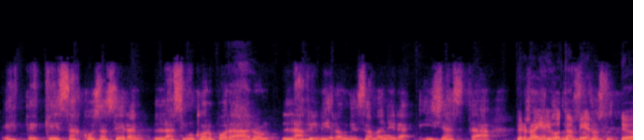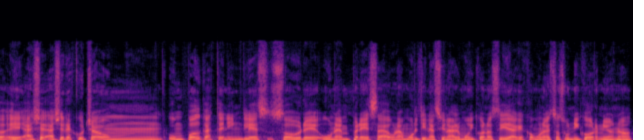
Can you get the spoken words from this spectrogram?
este, que esas cosas eran, las incorporaron, las vivieron de esa manera y ya está. Pero no hay algo también. Eh, ayer, escuchaba un, podcast en inglés sobre una empresa, una multinacional muy conocida, que es como uno de esos unicornios, ¿no?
